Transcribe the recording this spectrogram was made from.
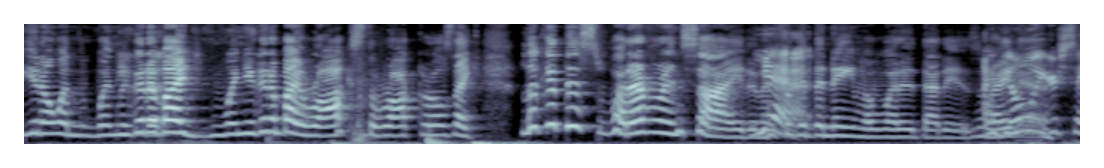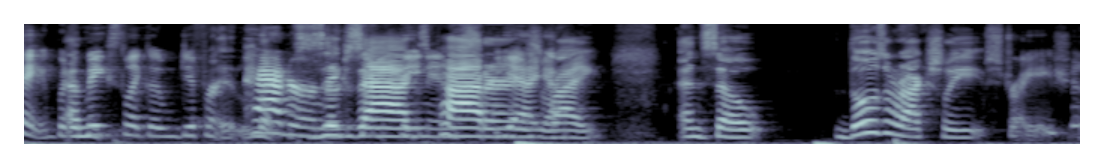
you know when when Like you're gonna the- buy when you're gonna buy rocks, the rock girl's like, look at this whatever inside, and I Yeah. forget the name of what it, that is. Right? I know what you're saying, but it makes like a different pattern, zigzags, and- patterns, yeah, yeah. right? And so those are actually Striation.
